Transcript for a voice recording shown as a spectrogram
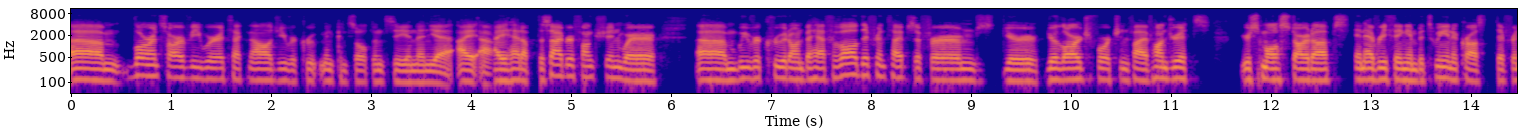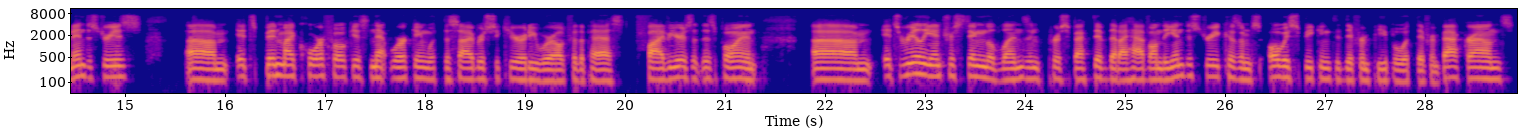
Um, Lawrence Harvey, we're a technology recruitment consultancy, and then yeah, I I head up the cyber function where um, we recruit on behalf of all different types of firms, your your large Fortune 500s, your small startups, and everything in between across different industries. Um, it's been my core focus networking with the cybersecurity world for the past five years at this point. Um, it's really interesting the lens and perspective that I have on the industry because I'm always speaking to different people with different backgrounds.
